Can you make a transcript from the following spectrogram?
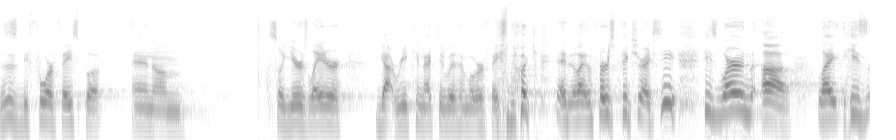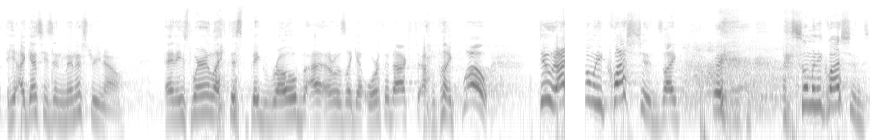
This is before Facebook. And um, so years later, got reconnected with him over Facebook. And like, the first picture I see, he's wearing. Uh, like he's, he, I guess he's in ministry now. And he's wearing like this big robe. I know, it's like an Orthodox. I'm like, whoa, dude, I have so many questions. Like, so many questions.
